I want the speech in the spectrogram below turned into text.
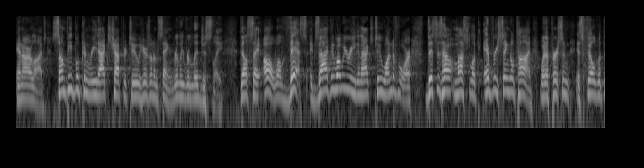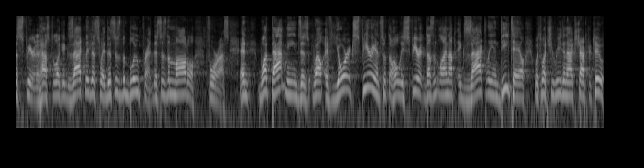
in our lives. Some people can read Acts chapter 2, here's what I'm saying, really religiously. They'll say, oh, well, this, exactly what we read in Acts 2, 1 to 4, this is how it must look every single time when a person is filled with the Spirit. It has to look exactly this way. This is the blueprint, this is the model for us. And what that means is, well, if your experience with the Holy Spirit doesn't line up exactly in detail with what you read in Acts chapter 2,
